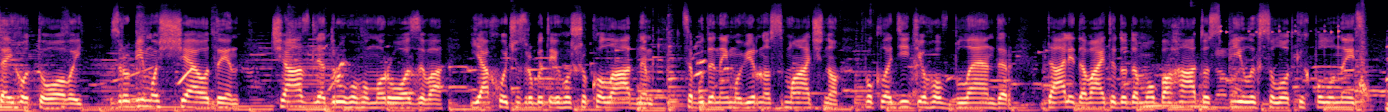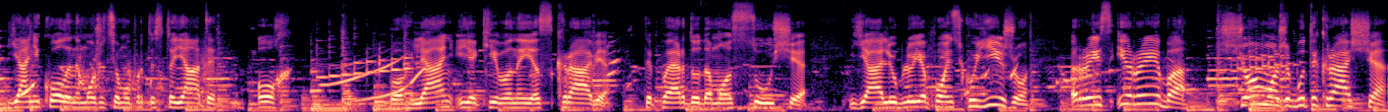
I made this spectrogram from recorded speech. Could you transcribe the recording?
Цей готовий. Зробімо ще один час для другого морозива. Я хочу зробити його шоколадним. Це буде неймовірно смачно. Покладіть його в блендер. Далі давайте додамо багато спілих солодких полуниць. Я ніколи не можу цьому протистояти. Ох, Поглянь, які вони яскраві. Тепер додамо суші. Я люблю японську їжу. Рис і риба. Що може бути краще?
